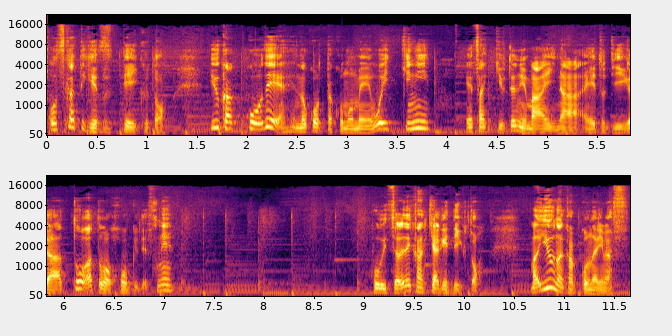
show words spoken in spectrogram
を使って削っていくという格好で残ったこの面を一気に、えー、さっき言ったようにマイナー、えーと、ディガーとあとはホグですね。こいつらで書き上げていくと、まあ、いうような格好になります。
